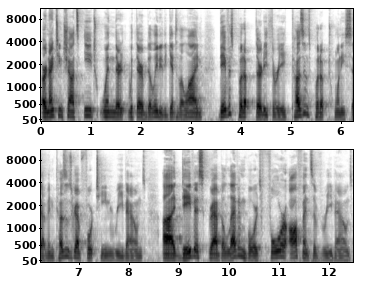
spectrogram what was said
or 19 shots each when they're with their ability to get to the line. Davis put up 33, Cousins put up 27, Cousins grabbed 14 rebounds. Uh, Davis grabbed 11 boards, four offensive rebounds.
